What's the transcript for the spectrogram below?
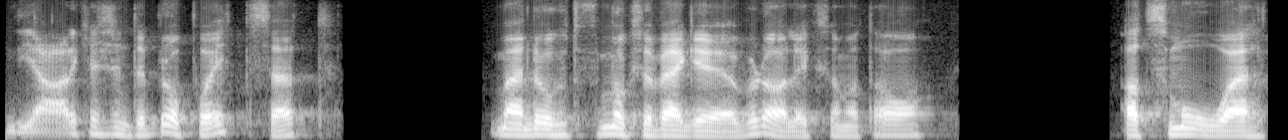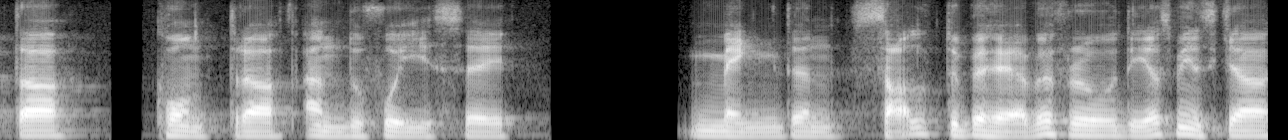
Ja, det kanske inte är bra på ett sätt. Men då får man också väga över då liksom att ja, att småäta kontra att ändå få i sig mängden salt du behöver för att dels minska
